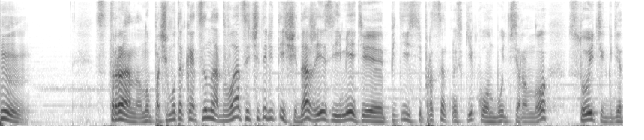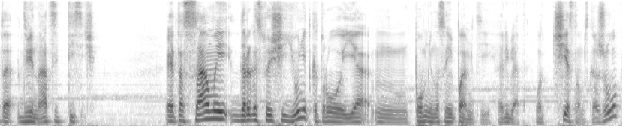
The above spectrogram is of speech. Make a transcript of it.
Хм. Странно, ну почему такая цена? 24 тысячи. Даже если 50% э, скидку, он будет все равно стоить где-то 12 тысяч. Это самый дорогостоящий юнит, которого я помню на своей памяти, ребят. Вот честно вам скажу.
